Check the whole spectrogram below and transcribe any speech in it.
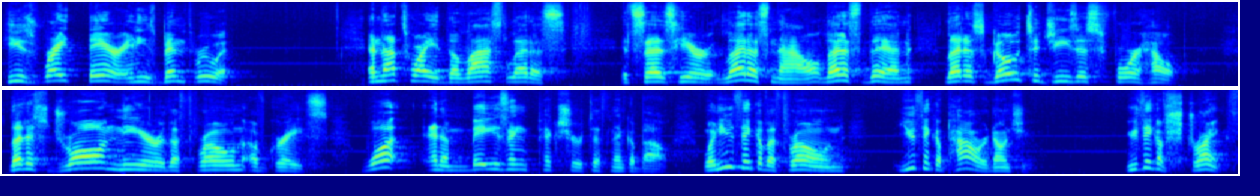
He is right there and he's been through it. And that's why the last let us, it says here, let us now, let us then, let us go to Jesus for help. Let us draw near the throne of grace. What an amazing picture to think about. When you think of a throne, you think of power, don't you? You think of strength.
